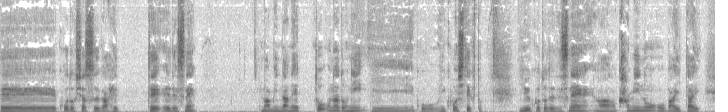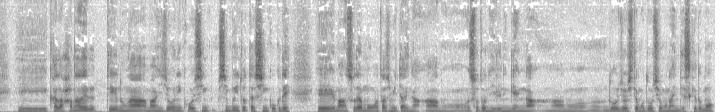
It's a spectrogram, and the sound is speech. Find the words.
えー、購読者数が減ってですねまあ、みんなネットなどにこう移行していくということでですねあの紙の媒体から離れるっていうのが、まあ、非常にこう新聞にとっては深刻で、えー、まあそれはもう私みたいなあの外にいる人間があの同情してもどうしようもないんですけども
